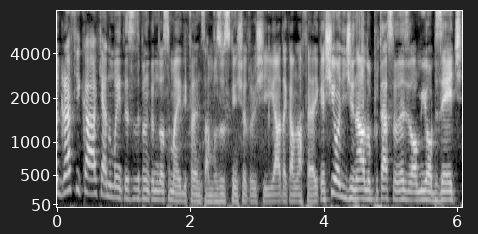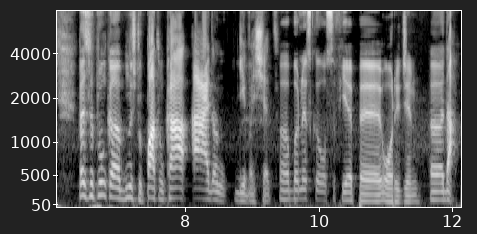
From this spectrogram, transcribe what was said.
uh, grafica chiar nu mă interesează pentru că nu dau să mai e diferența. Am văzut screenshot-uri și iată cam la fel. Adică și originalul putea să ruleze la 1080. Presupun că, nu știu, 4K, I don't give a shit. Uh, Bănuiesc că o să fie pe Origin. Uh, da,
